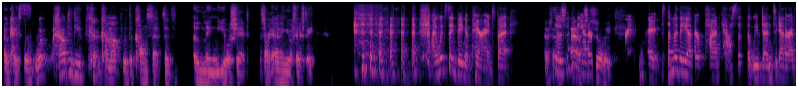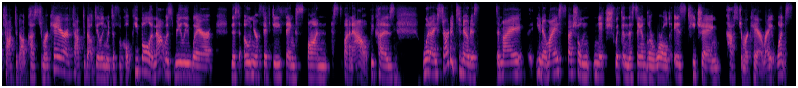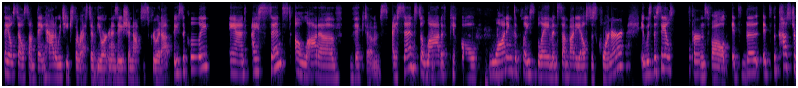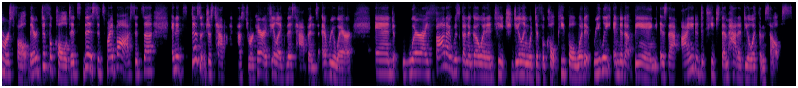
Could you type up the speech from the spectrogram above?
Okay. Yes. So what, how did you c- come up with the concept of owning your shit? Sorry, owning your 50? I would say being a parent, but so some of the other surely. Right, right, Some of the other podcasts that, that we've done together, I've talked about customer care. I've talked about dealing with difficult people, and that was really where this own your 50 thing spun spun out because what I started to notice and my you know my special niche within the sandler world is teaching customer care right once sales sell something how do we teach the rest of the organization not to screw it up basically and I sensed a lot of victims. I sensed a lot of people wanting to place blame in somebody else's corner. It was the sales person's fault. It's the it's the customer's fault. They're difficult. It's this it's my boss. It's a and it doesn't just happen in customer care. I feel like this happens everywhere. And where i thought i was going to go in and teach dealing with difficult people what it really ended up being is that i needed to teach them how to deal with themselves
